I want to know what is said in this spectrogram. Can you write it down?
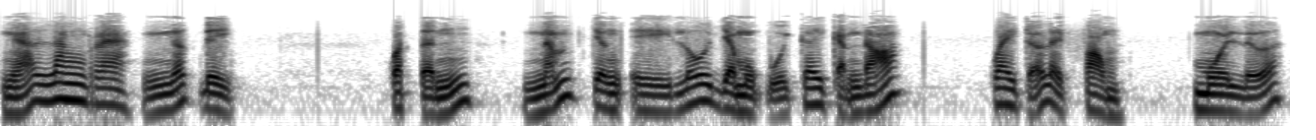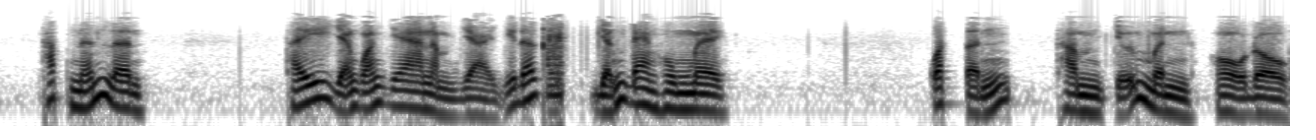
ngã lăn ra, ngất đi. Quách tỉnh nắm chân y lôi vào một bụi cây cạnh đó, quay trở lại phòng, mùi lửa thắp nến lên. Thấy giảng quản gia nằm dài dưới đất, vẫn đang hôn mê. Quách tỉnh thầm chửi mình hồ đồ.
